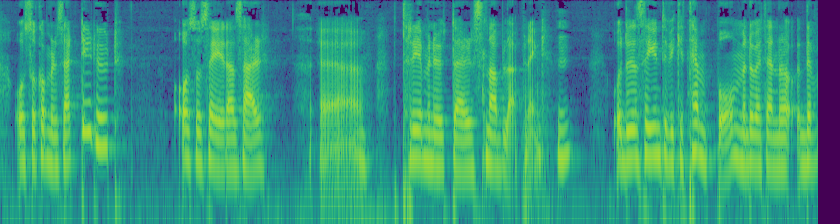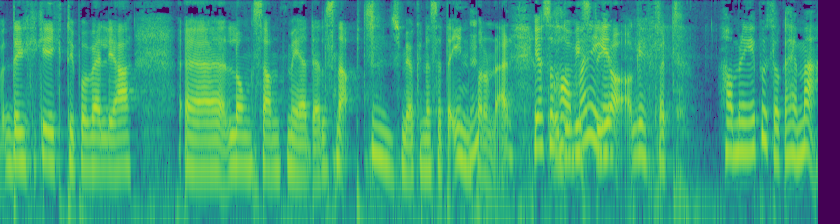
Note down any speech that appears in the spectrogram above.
Och så kommer det så här. Och så säger den så här eh, tre minuter snabblöpning. Och den säger ju inte vilket tempo men då vet jag ändå, det, det gick typ att välja eh, långsamt, medel, snabbt som jag kunde sätta in på de där. Ja, så och då man visste ingen- jag att, Har man ingen pulsklocka hemma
